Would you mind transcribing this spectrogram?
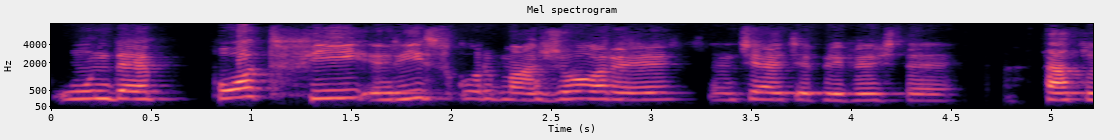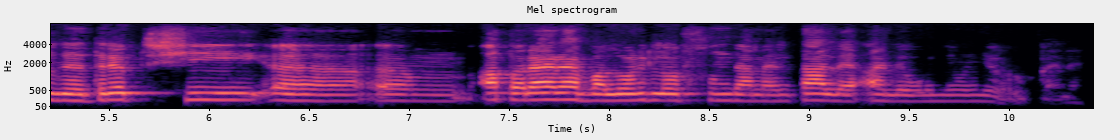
unde pot fi riscuri majore în ceea ce privește statul de drept și uh, um, apărarea valorilor fundamentale ale Uniunii Europene.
